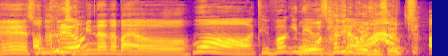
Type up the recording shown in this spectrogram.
예, 소들도 어? 재미나나 봐요. 와 대박이네요. 오, 진짜. 사진을 보내주셨어요. 주- 아,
